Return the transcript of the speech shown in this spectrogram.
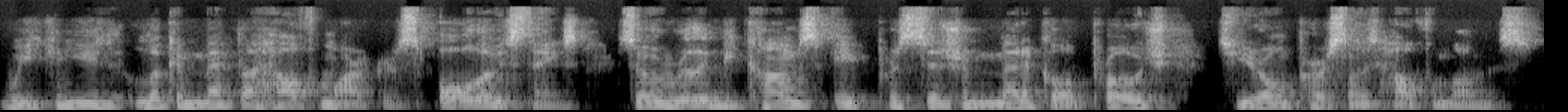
We can use look at mental health markers, all those things. So it really becomes a precision medical approach to your own personalized health and wellness.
